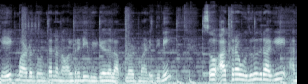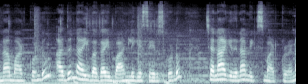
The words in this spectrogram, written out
ಹೇಗೆ ಮಾಡೋದು ಅಂತ ನಾನು ಆಲ್ರೆಡಿ ವೀಡಿಯೋದಲ್ಲಿ ಅಪ್ಲೋಡ್ ಮಾಡಿದ್ದೀನಿ. ಸೊ ಆ ಥರ ಉದುರುದ್ರಾಗಿ ಅನ್ನ ಮಾಡಿಕೊಂಡು ಅದನ್ನು ಇವಾಗ ಈ ಬಾಣಲಿಗೆ ಸೇರಿಸ್ಕೊಂಡು ಚೆನ್ನಾಗಿ ಇದನ್ನು ಮಿಕ್ಸ್ ಮಾಡ್ಕೊಳ್ಳೋಣ.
